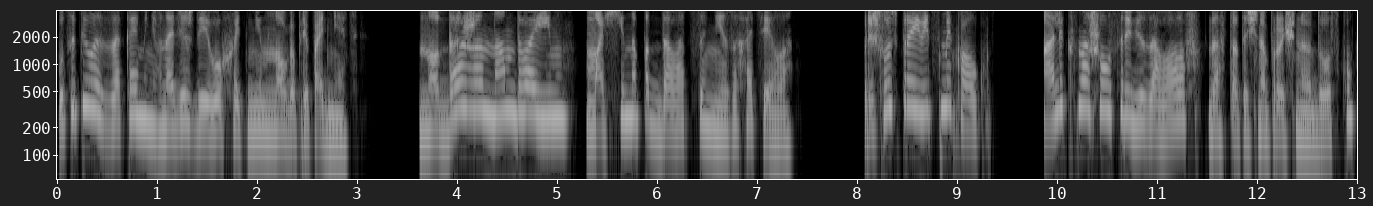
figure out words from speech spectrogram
уцепилась за камень в надежде его хоть немного приподнять. Но даже нам двоим махина поддаваться не захотела. Пришлось проявить смекалку Алекс нашел среди завалов достаточно прочную доску,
